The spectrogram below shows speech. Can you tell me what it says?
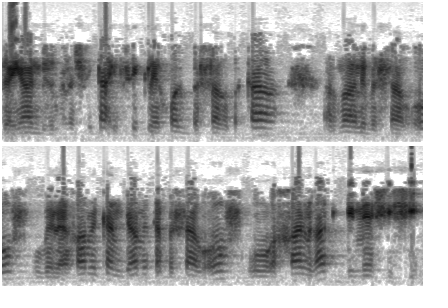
דיין בזמן השחיטה, הפסיק לאכול בשר בקר. עבר לבשר עוף, ולאחר מכן גם את הבשר עוף הוא אכל רק בימי שישי.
